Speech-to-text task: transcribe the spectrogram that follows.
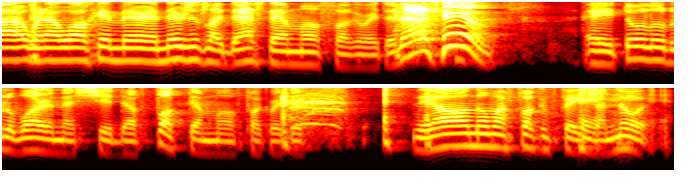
uh, when I walk in there, and they're just like, "That's that motherfucker right there. That's him." Hey, throw a little bit of water in that shit. Dog. Fuck that motherfucker right there. they all know my fucking face. I know it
